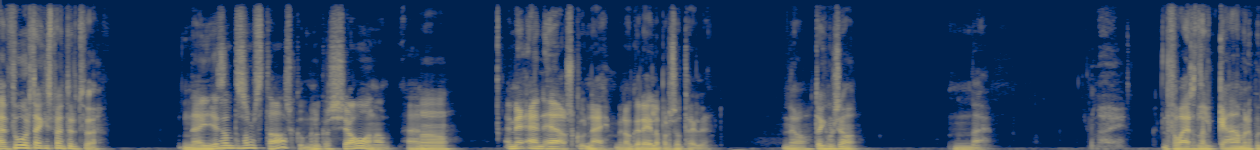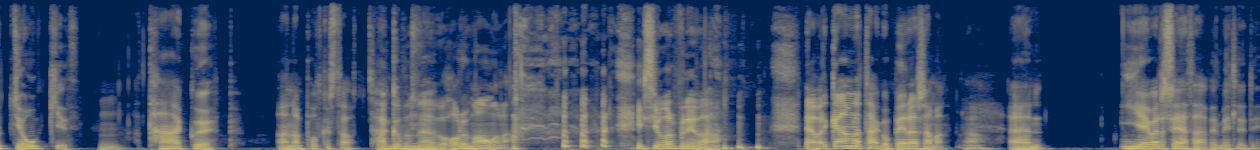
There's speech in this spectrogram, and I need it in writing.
En þú ert ekki spenntur í tvö? Nei, ég er samt að saman stað sko, mér langar að sjá hana en, já, en, en eða sko, nei, mér langar eiginlega bara að sjá trailerin já, það er ekki mér að sjá hann Nei. Nei. en það væri svolítið gaman upp á djókið mm. að taka upp annan podcast þátt Takk upp með að við horfum á hana. Í Já, Nei, það væri gaman að taka og bera það saman. Já, en ég verð að segja það fyrir mitt liti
